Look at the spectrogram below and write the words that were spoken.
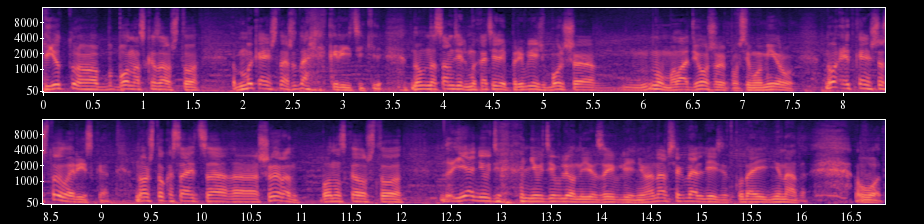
Ют- э, Бона сказал, что мы, конечно, ожидали критики, но на самом деле мы хотели привлечь больше ну, молодежи по всему миру. Но это, конечно, стоило риска. Ну, а что касается э, Шерон, Бона сказал, что я не, удив- не удивлен ее заявлению. Она всегда лезет, куда ей не надо. Вот.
